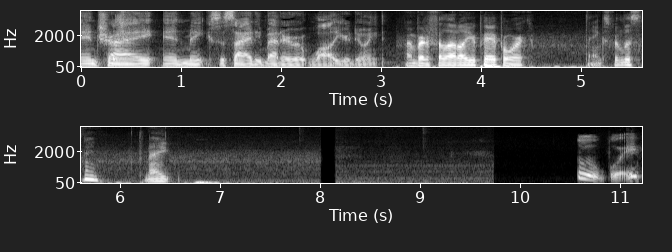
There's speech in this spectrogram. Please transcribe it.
and try and make society better while you're doing it. Remember to fill out all your paperwork. Thanks for listening. Good night. oh boy.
